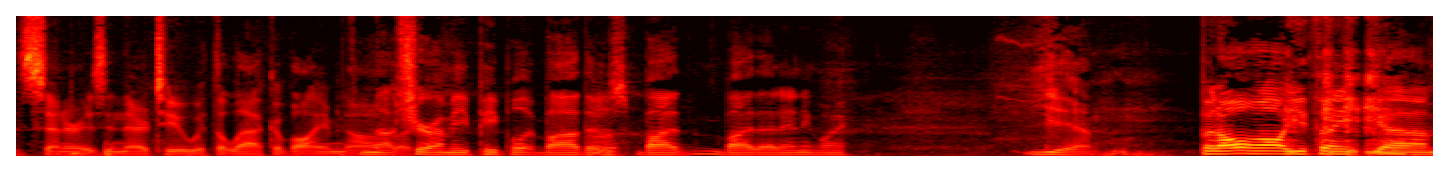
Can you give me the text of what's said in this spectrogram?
center is in there too, with the lack of volume knob. I'm not sure how many people that buy those buy buy that anyway. Yeah, But all in all, you think um,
